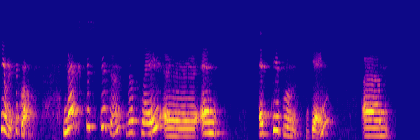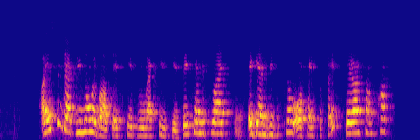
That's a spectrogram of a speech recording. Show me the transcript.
here is the graph. Next, the students will play uh, an escape room game. Um, I assume that you know about the escape room activities. They can be applied, again, digital or face-to-face. -face. There are some tasks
